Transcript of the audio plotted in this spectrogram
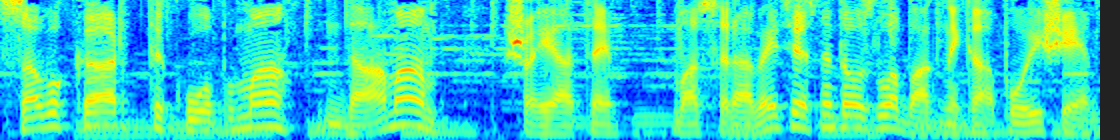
savukārt kopumā dāmām šajā te vasarā veicies nedaudz labāk nekā puišiem.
